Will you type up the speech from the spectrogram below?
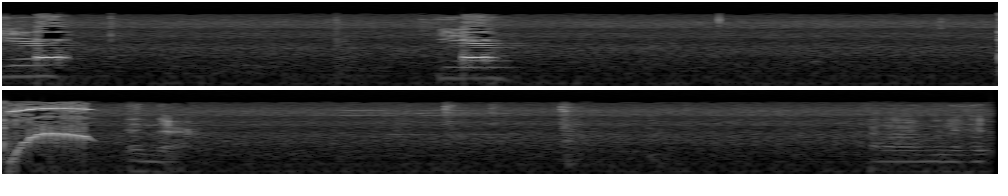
here, here, and there. And I'm going to hit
